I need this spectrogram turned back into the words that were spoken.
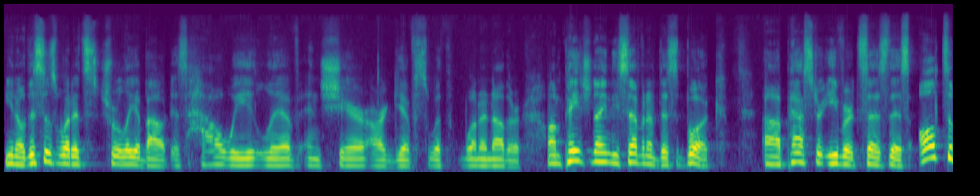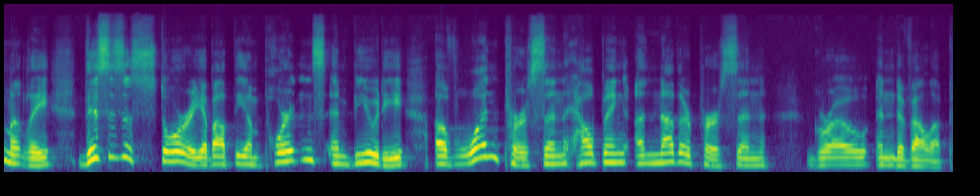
you know, this is what it's truly about is how we live and share our gifts with one another. On page 97 of this book, uh, Pastor Evert says this Ultimately, this is a story about the importance and beauty of one person helping another person grow, and develop.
